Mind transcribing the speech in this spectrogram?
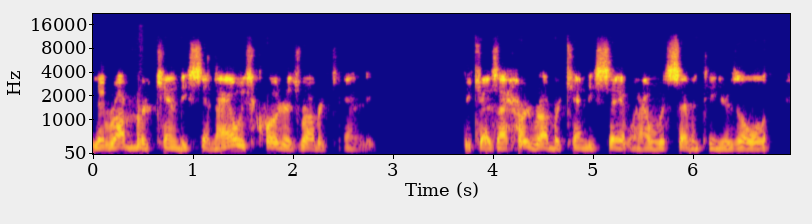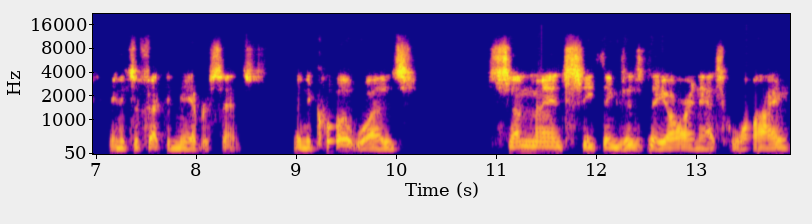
that Robert Kennedy said, and I always quote it as Robert Kennedy because I heard Robert Kennedy say it when I was 17 years old, and it's affected me ever since. And the quote was Some men see things as they are and ask why.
